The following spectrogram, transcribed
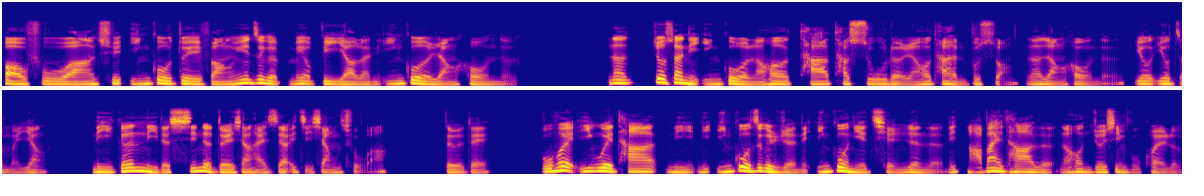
报复啊，去赢过对方，因为这个没有必要了。你赢过，然后呢？那就算你赢过，然后他他输了，然后他很不爽，那然后呢？又又怎么样？你跟你的新的对象还是要一起相处啊，对不对？不会因为他你你赢过这个人，你赢过你的前任了，你打败他了，然后你就会幸福快乐？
